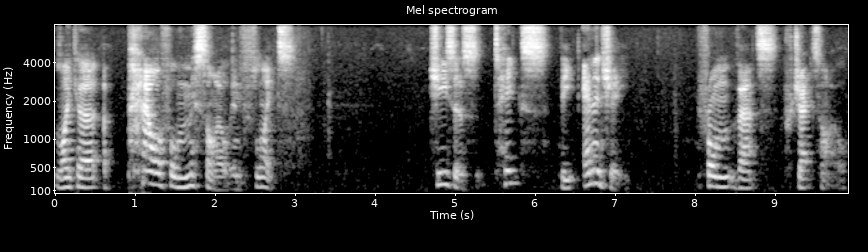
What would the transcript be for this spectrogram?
Like a, a powerful missile in flight. Jesus takes the energy from that projectile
